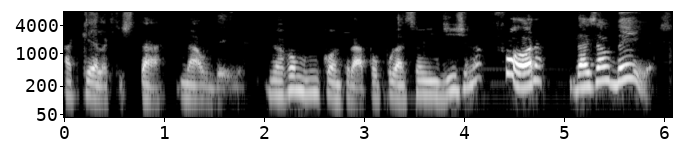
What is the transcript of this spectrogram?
aquela que está na aldeia nós vamos encontrar a população indígena fora das aldeias.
